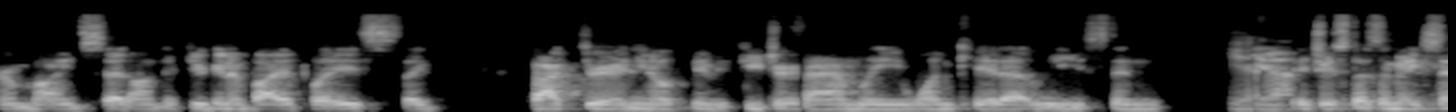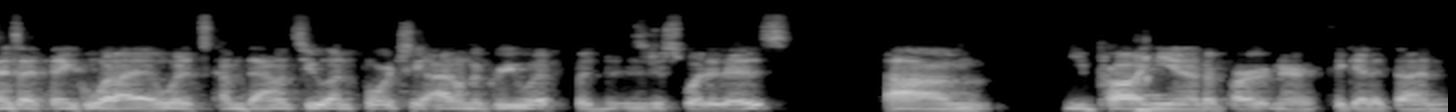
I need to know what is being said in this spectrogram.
term mindset on if you're going to buy a place, like factor in, you know, maybe future family, one kid at least. And yeah, it just doesn't make sense. I think what I what it's come down to, unfortunately, I don't agree with, but this is just what it is. Um, you probably need another partner to get it done.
